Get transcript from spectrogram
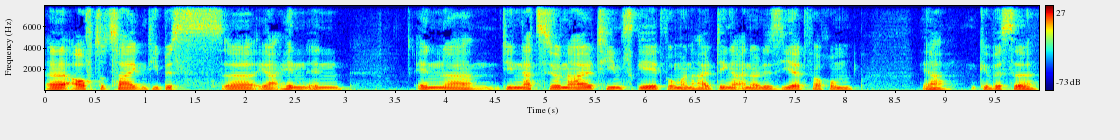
äh, aufzuzeigen, die bis äh, ja, hin in, in äh, die Nationalteams geht, wo man halt Dinge analysiert, warum ja gewisse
